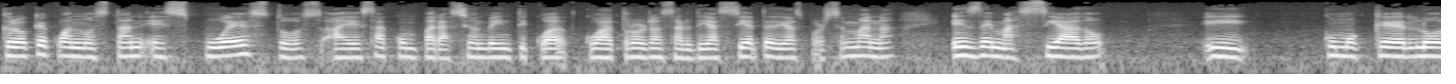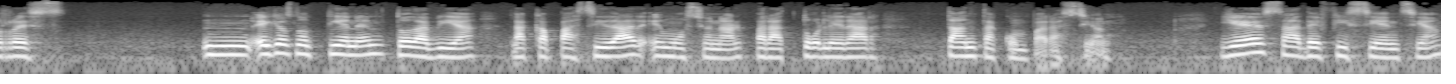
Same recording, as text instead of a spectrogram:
creo que cuando están expuestos a esa comparación 24 horas al día, 7 días por semana, es demasiado y como que mm, ellos no tienen todavía la capacidad emocional para tolerar tanta comparación. Y esa deficiencia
